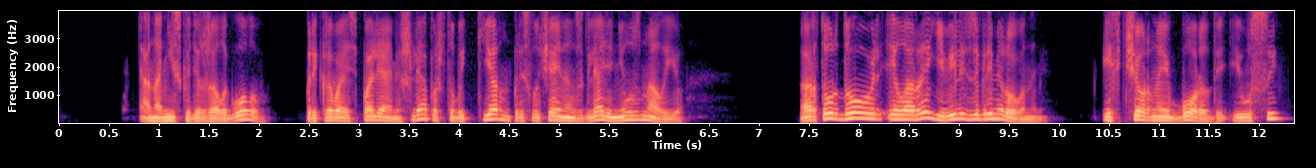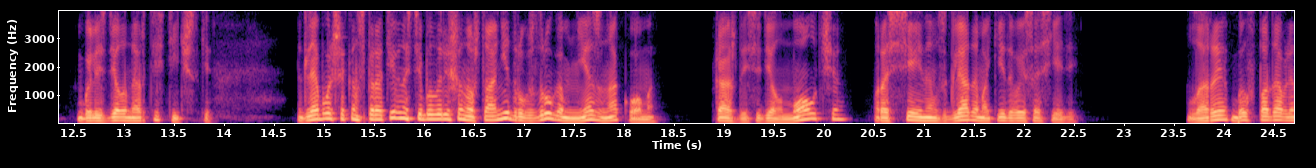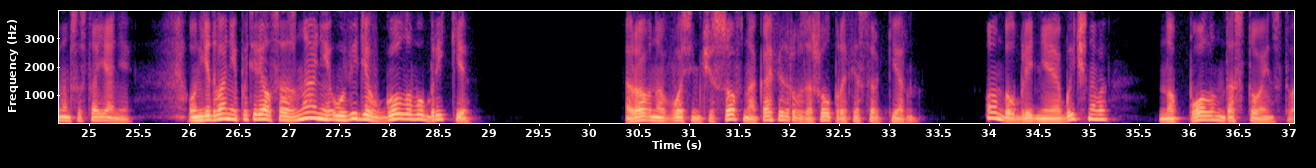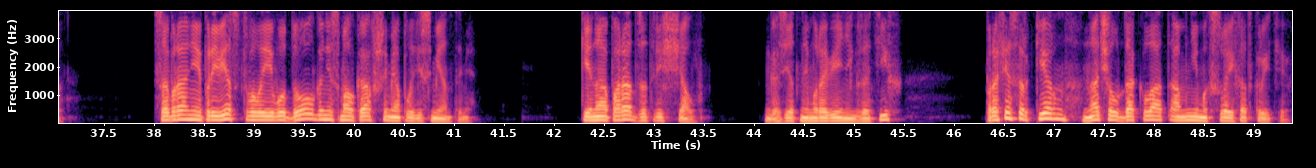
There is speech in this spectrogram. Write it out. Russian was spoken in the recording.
Она низко держала голову, прикрываясь полями шляпы, чтобы Керн при случайном взгляде не узнал ее. Артур Доуэль и Лоре явились загримированными. Их черные бороды и усы были сделаны артистически. Для большей конспиративности было решено, что они друг с другом не знакомы. Каждый сидел молча, рассеянным взглядом окидывая соседей. Ларе был в подавленном состоянии. Он едва не потерял сознание, увидев голову Брике. Ровно в восемь часов на кафедру взошел профессор Керн. Он был бледнее обычного, но полон достоинства. Собрание приветствовало его долго не смолкавшими аплодисментами. Киноаппарат затрещал. Газетный муравейник затих. Профессор Керн начал доклад о мнимых своих открытиях.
